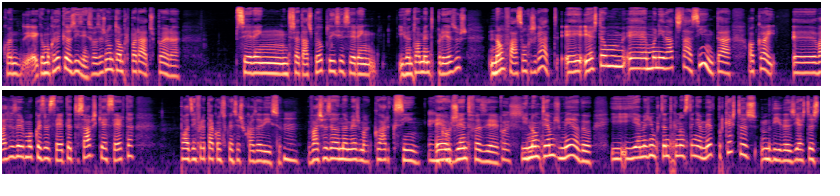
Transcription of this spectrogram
quando, é uma coisa que eles dizem, se vocês não estão preparados para serem interceptados pela polícia, serem eventualmente presos, não façam resgate. É, esta é, uma, é a humanidade está assim, está, ok, eh, vais fazer uma coisa certa, tu sabes que é certa, podes enfrentar consequências por causa disso. Hum. Vais fazê-la na mesma? Claro que sim. É É, urgente fazer. Pois. E não temos medo. E, e é mesmo importante que não se tenha medo, porque estas medidas e estas,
